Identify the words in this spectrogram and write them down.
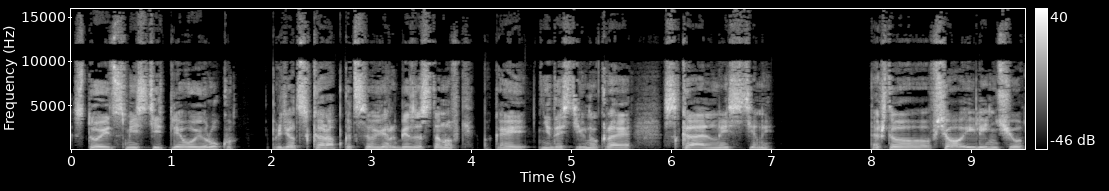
Стоит сместить левую руку, придется карабкаться вверх без остановки, пока я не достигну края скальной стены. Так что все или ничего.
